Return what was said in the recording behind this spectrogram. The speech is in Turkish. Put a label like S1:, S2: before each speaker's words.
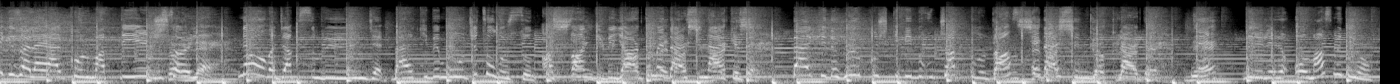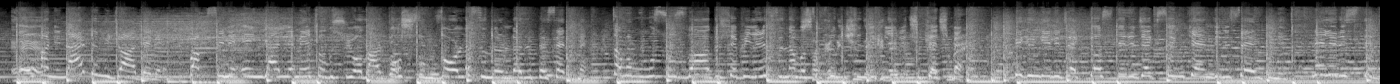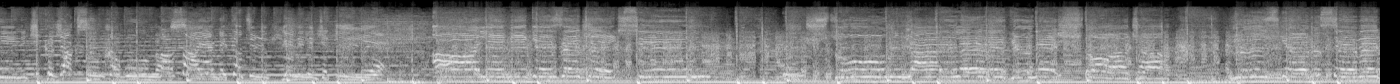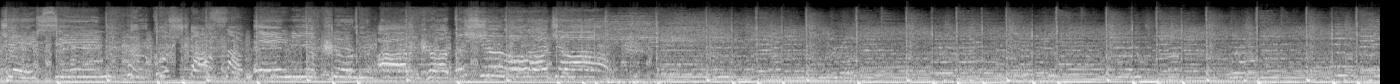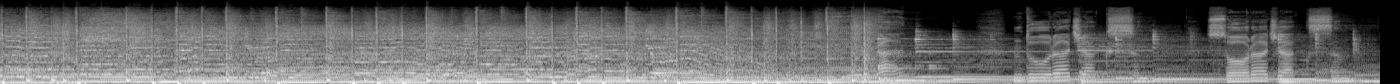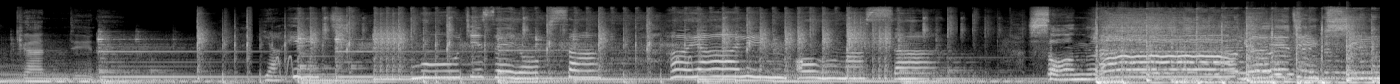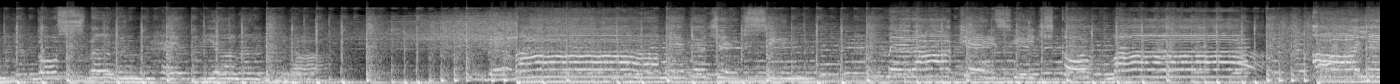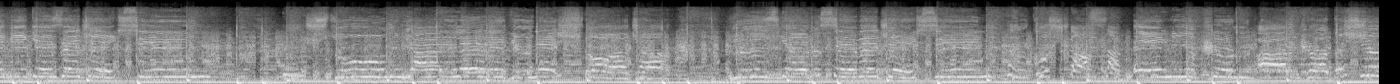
S1: Ne güzel hayal kurmak değil mi? Söyle.
S2: Söyle.
S1: Ne olacaksın büyüyünce? Belki bir mucit olursun. Aslan gibi yardım edersin herkese. Belki de hür kuş gibi bir uçak bulur Dans edersin göklerde.
S2: Ne?
S1: Birileri olmaz mı diyor.
S2: Evet.
S1: Hani nerede mücadele? Bak seni engellemeye çalışıyorlar Dostum. Zorla sınırları pes etme. Tamam umutsuzluğa düşebilirsin ama
S2: Sakın
S1: sakın,
S2: içindekileri
S1: tüketme. Bir gün gelecek göstereceksin kendini çıkacaksın kabuğundan Sayende kötülük yenilecek iyiye
S3: duracaksın, soracaksın kendine.
S1: Ya hiç mucize yoksa Hayalim olmazsa.
S2: Sonra the.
